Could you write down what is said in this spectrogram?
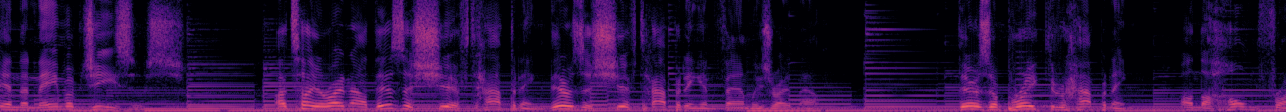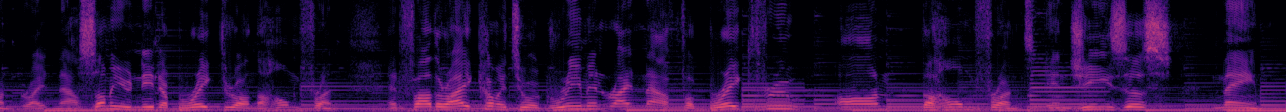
in the name of Jesus. I tell you right now, there's a shift happening. There's a shift happening in families right now. There's a breakthrough happening on the home front right now. Some of you need a breakthrough on the home front. And Father, I come into agreement right now for breakthrough on the home front in Jesus' name.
